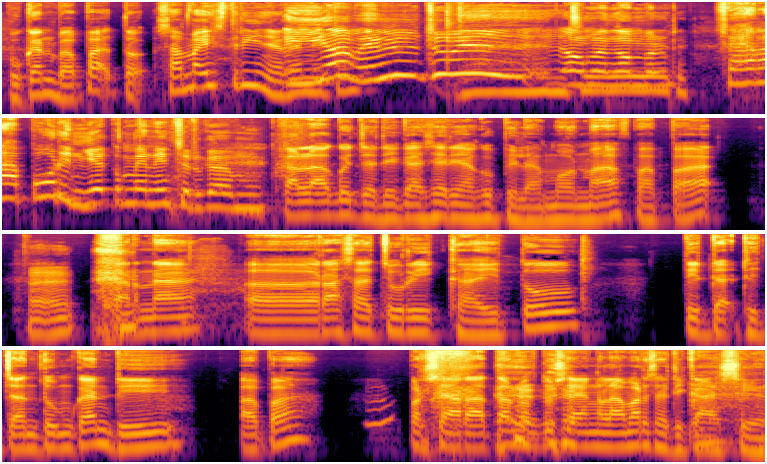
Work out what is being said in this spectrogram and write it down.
bukan bapak toh, sama istrinya kan Iya, itu. Anjir. Ngomong-ngomong, saya laporin ya ke manajer kamu. Kalau aku jadi kasirnya aku bilang mohon maaf bapak, karena eh, rasa curiga itu tidak dicantumkan di apa persyaratan waktu saya ngelamar jadi kasir.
